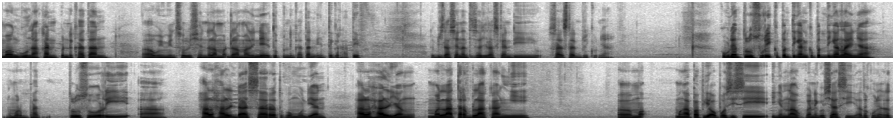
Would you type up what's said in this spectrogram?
menggunakan pendekatan uh, win-win solution dalam dalam hal ini yaitu pendekatan integratif. Lebih jelasnya nanti saya jelaskan di slide-slide berikutnya. Kemudian telusuri kepentingan-kepentingan lainnya. Nomor 4. Telusuri uh, hal-hal dasar atau kemudian hal-hal yang melatar belakangi uh, me mengapa pihak oposisi ingin melakukan negosiasi atau kemudian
